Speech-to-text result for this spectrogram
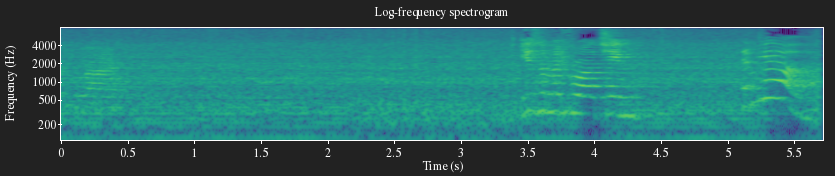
Fuck a lie. You so much for watching. And yeah.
